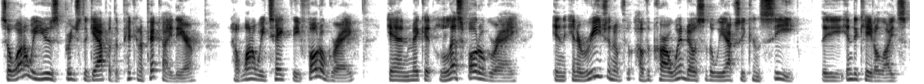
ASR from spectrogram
So why don't we use bridge the gap with the pick and a pick idea? Now why don't we take the photogray and make it less photogray in, in a region of the, of the car window so that we actually can see the indicator lights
